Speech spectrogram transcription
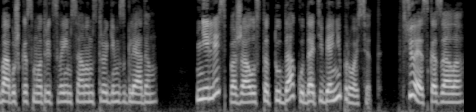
Бабушка смотрит своим самым строгим взглядом. «Не лезь, пожалуйста, туда, куда тебя не просят. Все я сказала.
